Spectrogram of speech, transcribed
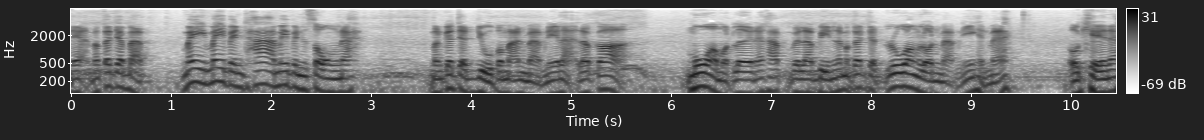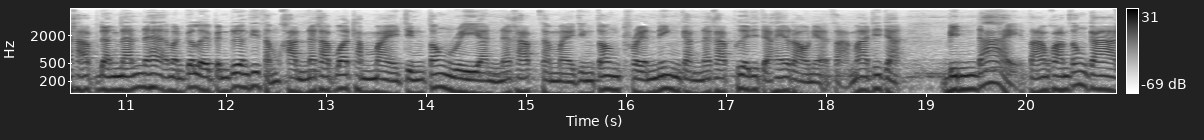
เนี่ยมันก็จะแบบไม่ไม่เป็นท่าไม่เป็นทรงนะ มันก็จะอยู่ประมาณแบบนี้แหละ แล้วก็มั่วหมดเลยนะครับ เวลาบินแล้วมันก็จะร่วงหล่นแบบนี้เห็นไหม โอเคนะครับ ดังนั้นนะฮะมันก็เลยเป็นเรื่องที่สำคัญนะครับ ว่าทำไมจึงต้องเรียนนะครับทำไมจึงต้องเทรนนิ่งกันนะครับ เพื่อที่จะให้เราเนี่ยสามารถที่จะบินได้ตามความต้องการ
